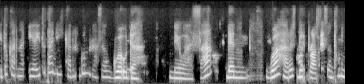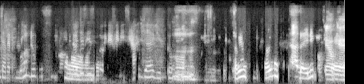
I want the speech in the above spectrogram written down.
itu karena ya itu tadi karena gue merasa gue udah dewasa dan gue harus berproses untuk mencari teman hidup. Itu oh aja sih definisi aja gitu. Hmm. tapi tapi maksudnya ada ini oke oke. kayak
